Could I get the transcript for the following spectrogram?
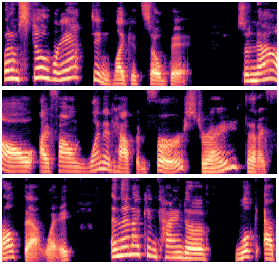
but I'm still reacting like it's so big. So now I found when it happened first, right, that I felt that way. And then I can kind of look at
